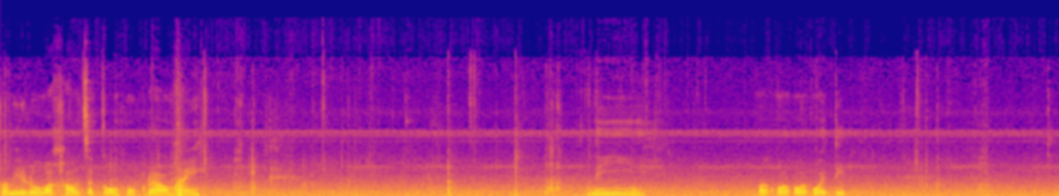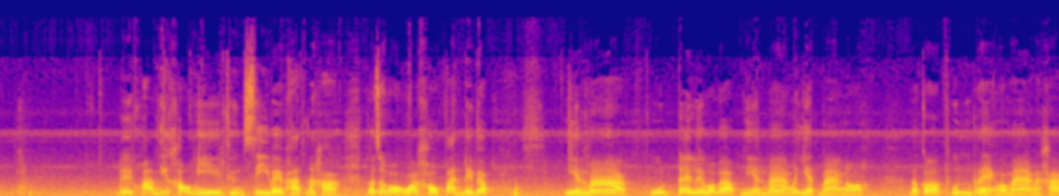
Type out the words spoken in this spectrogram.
ก็ไม่รู้ว่าเขาจะโกหกเราไหมนี่ โอ๊ยโอ๊ยโอ๊ยติด ด้วยความที่เขามีถึง 4 ใบพัดนะคะ ก็จะบอกว่าเขาปั่นได้แบบเนียนมาก พูดได้เลยว่าแบบเนียนมากละเอียดมากเนาะ แล้วก็ทุ่นแรงเรามากนะคะ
